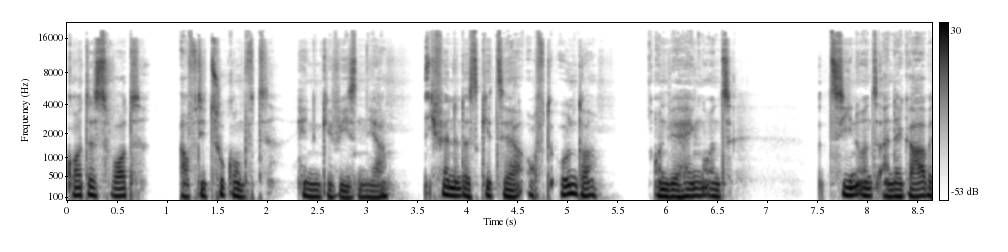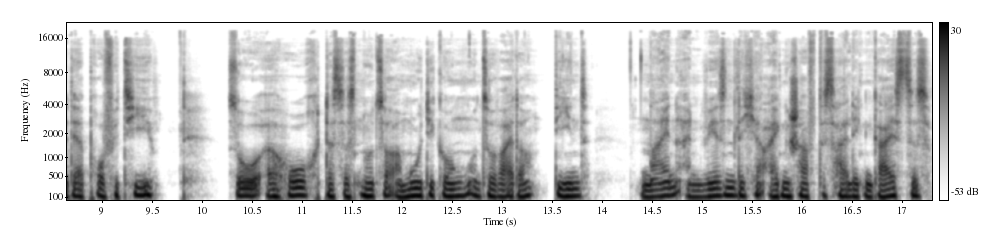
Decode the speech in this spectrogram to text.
Gottes Wort auf die Zukunft hingewiesen, ja. Ich finde, das geht sehr oft unter und wir hängen uns, ziehen uns an der Gabe der Prophetie so äh, hoch, dass es nur zur Ermutigung und so weiter dient. Nein, eine wesentliche Eigenschaft des Heiligen Geistes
